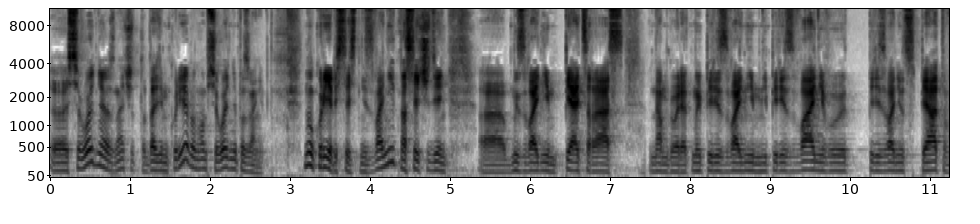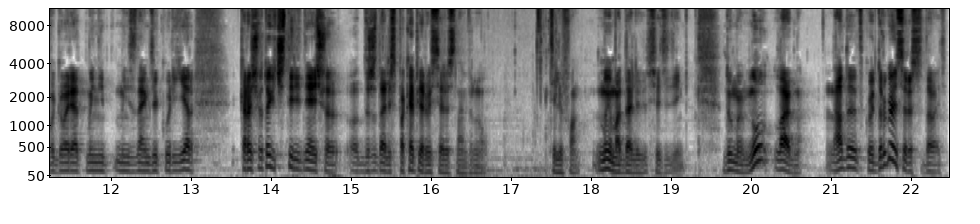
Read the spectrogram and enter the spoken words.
э, сегодня, значит, дадим курьеру, он вам сегодня позвонит. Ну, курьер, естественно, не звонит. На следующий день э, мы звоним пять раз, нам говорят, мы перезвоним, не перезванивают, перезванивают с пятого, говорят, мы не, мы не знаем, где курьер. Короче, в итоге 4 дня еще э, дожидались, пока первый сервис нам вернул телефон. Мы им отдали все эти деньги. Думаем, ну, ладно, надо в какой-то другой сервис отдавать.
